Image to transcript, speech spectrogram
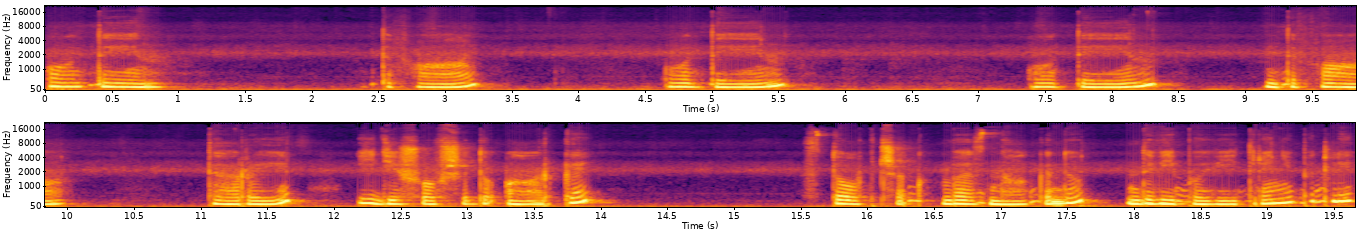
один два, один, один, два, три. І дійшовши до арки, стовпчик без накиду, дві повітряні петлі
